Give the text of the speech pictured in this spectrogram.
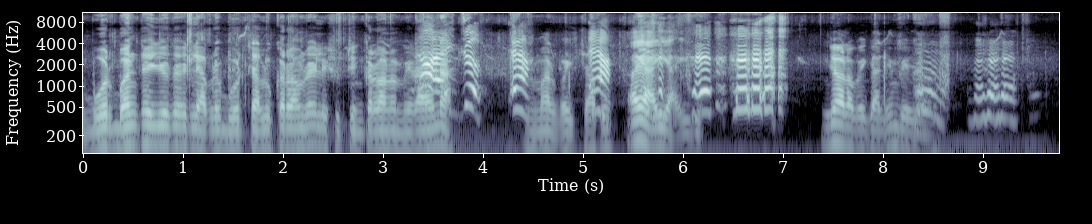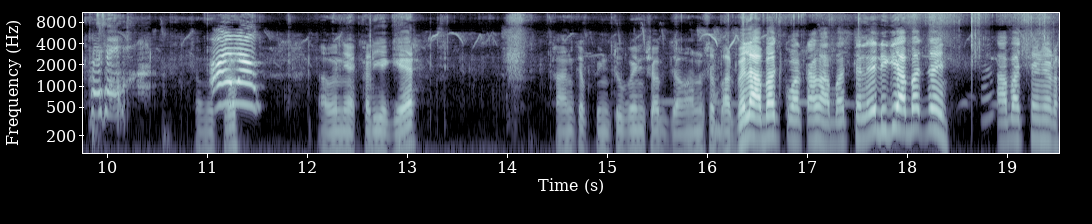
બોર બંધ થઈ ગયો હતો એટલે આપણે બોર ચાલુ કરવામાં રહેલી શૂટિંગ કરવાનો મેળા ના. મારા ભાઈ ચા અહીં આવી આવી જાઓ ભાઈ ગાડીમાં બે તો મિત્રો હવે નીકળીએ ઘેર. કારણ કે પિન્ટુભાઈ શોખ જવાનું છે બાર પેલા આબાદ કોટા આબાદ થઈને એ ડીગી આબાદ જઈને. આબાદ થઈને હેડો.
